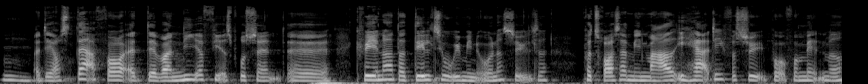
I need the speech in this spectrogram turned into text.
Mm. Og det er også derfor, at det var 89 procent øh, kvinder, der deltog i min undersøgelse, på trods af min meget ihærdige forsøg på at få mænd med.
